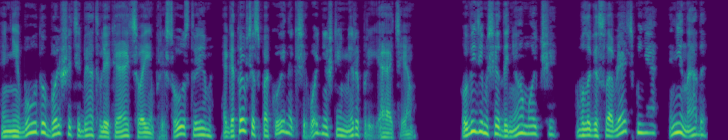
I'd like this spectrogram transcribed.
Не буду больше тебя отвлекать своим присутствием, готовься спокойно к сегодняшним мероприятиям. Увидимся днем, отче, благословлять меня не надо.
